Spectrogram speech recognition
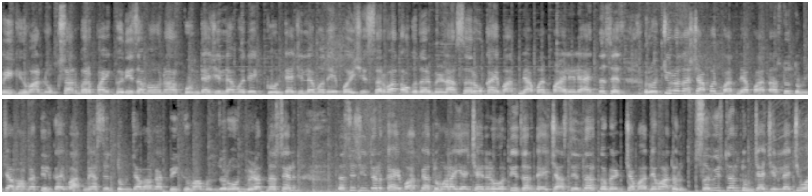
पीक विमा नुकसान भरपाई कधी जमा होणार? कोणत्या जिल्ह्यामध्ये? कोणत्या जिल्ह्यामध्ये पैसे सर्वात अगोदर मिळणार? सर्व काही बातम्या आपण पाहिलेल्या आहेत. तसेच रोजची रोज अशा आपण बातम्या पाहत असतो. तुमच्या भागातील काही बातम्या असेल तुमच्या भागात पीक विमा मंजूर होऊन मिळत नसेल तसेच इतर काही बातम्या तुम्हाला या चॅनलवरती जर द्यायच्या असतील तर कमेंटच्या माध्यमातून सविस्तर तुमच्या जिल्ह्याची व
